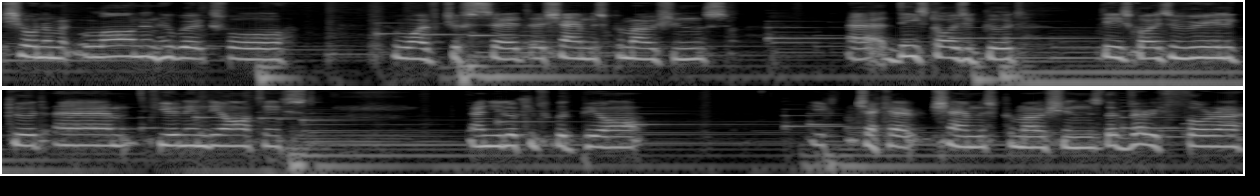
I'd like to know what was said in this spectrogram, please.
Shauna McLarnon, who works for, who I've just said, uh, Shameless Promotions. Uh, these guys are good. These guys are really good. Um, if you're an indie artist and you're looking for good PR, you check out Shameless Promotions. They're very thorough.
